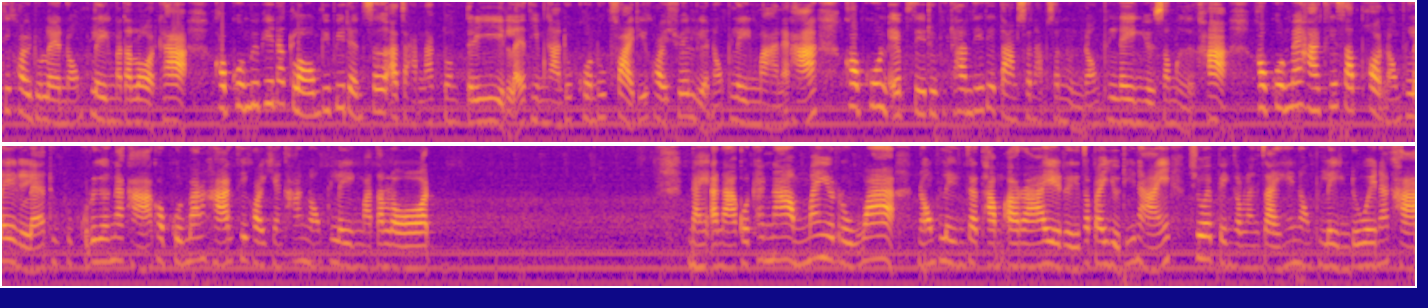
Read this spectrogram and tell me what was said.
ที่คอยดูแลน้องเพลงมาตลอดค่ะ ขอบคุณพี่ๆนักร้องพี่ๆแดนเซอร์อาจารย์นักดนตรี และทีมงานทุกคนทุกฝ่ายที่คอยช่วยเหลือน้องเพลงมานะคะ ขอบคุณ FC ทุกๆท่านที่ติดตามสนับสนุนน้องเพลงอยู่เสมอค่ะ ขอบคุณแม่ฮักที่ซัพพอร์ตน้องเพลงและทุกๆเรื่องนะคะ ขอบคุณบ้านฮักที่คอยเคียงข้างน้องเพลงมาตลอด ในอนาคตข้างหน้าไม่รู้ว่าน้องเพลงจะทำอะไรหรือจะไปอยู่ที่ไหนช่วยเป็นกำลังใจให้น้องเพลงด้วยนะคะ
